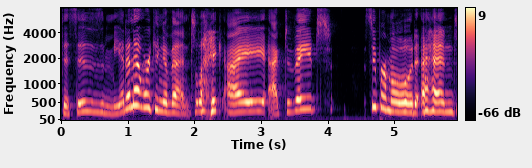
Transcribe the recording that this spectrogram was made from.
this is me at a networking event. Like I activate super mode and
